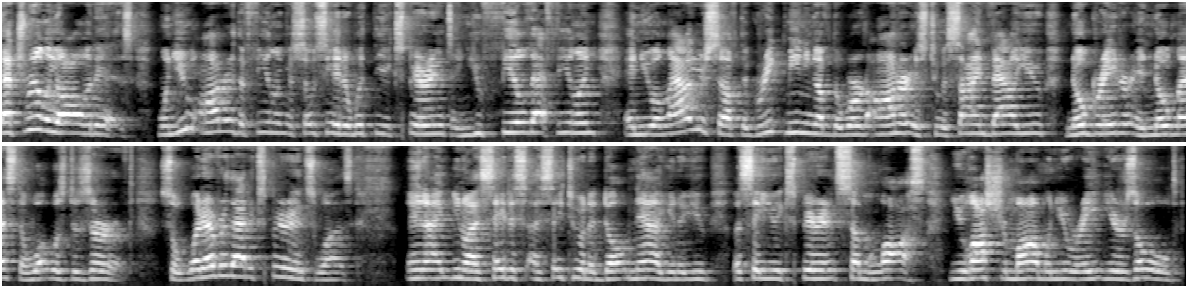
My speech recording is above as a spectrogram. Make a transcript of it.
That's really all it is. When you honor the feeling associated with the experience and you feel that feeling and you allow yourself, the Greek meaning of the word honor is to assign value no greater and no less than what was deserved. So, whatever that experience was, and I, you know, I say this, I say to an adult now, you know, you, let's say you experienced some loss. You lost your mom when you were eight years old.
